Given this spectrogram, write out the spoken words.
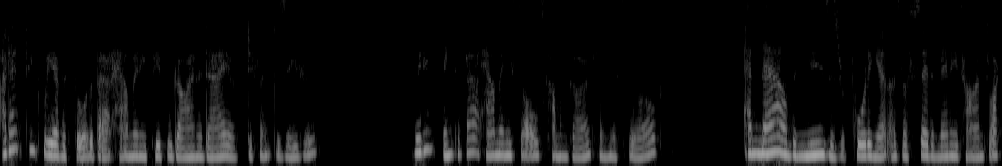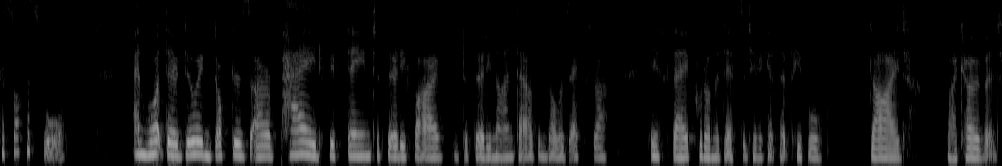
I don't think we ever thought about how many people die in a day of different diseases. We didn't think about how many souls come and go from this world. And now the news is reporting it, as I've said many times, like a soccer score. And what they're doing, doctors are paid fifteen to thirty-five to thirty-nine thousand dollars extra if they put on the death certificate that people died by COVID,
